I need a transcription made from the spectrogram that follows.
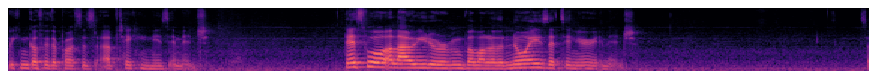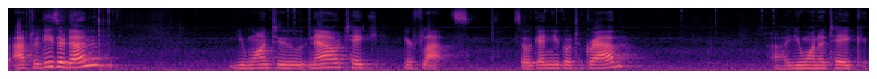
we can go through the process of taking these image. This will allow you to remove a lot of the noise that's in your image. So after these are done, you want to now take your flats. So again, you go to grab. Uh, you want to take,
